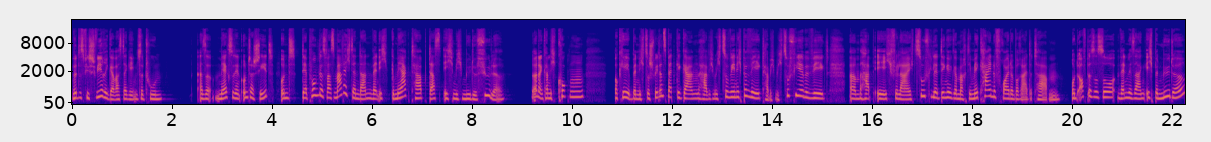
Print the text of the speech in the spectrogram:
wird es viel schwieriger, was dagegen zu tun. Also merkst du den Unterschied? Und der Punkt ist, was mache ich denn dann, wenn ich gemerkt habe, dass ich mich müde fühle? Ja, dann kann ich gucken, okay, bin ich zu spät ins Bett gegangen? Habe ich mich zu wenig bewegt? Habe ich mich zu viel bewegt? Ähm, Habe ich vielleicht zu viele Dinge gemacht, die mir keine Freude bereitet haben? Und oft ist es so, wenn wir sagen, ich bin müde,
